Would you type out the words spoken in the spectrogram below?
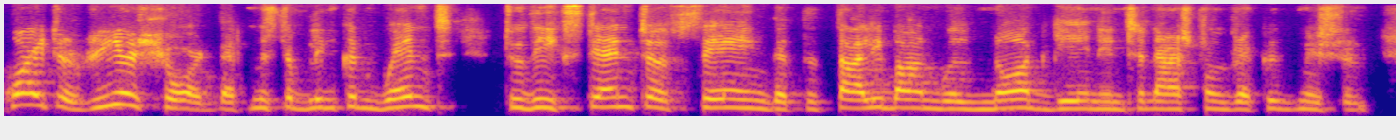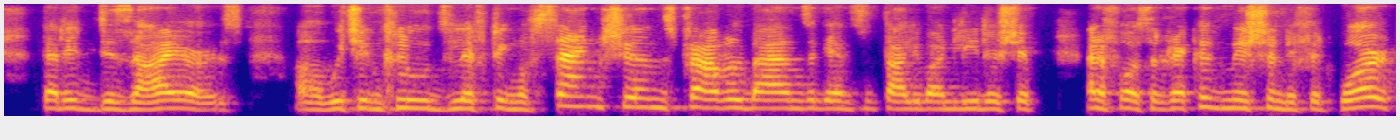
quite reassured that Mr. Blinken went to the extent of saying that the Taliban will not gain international recognition that it desires, which includes lifting of sanctions, travel bans against the Taliban leadership, and of course a recognition if it were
